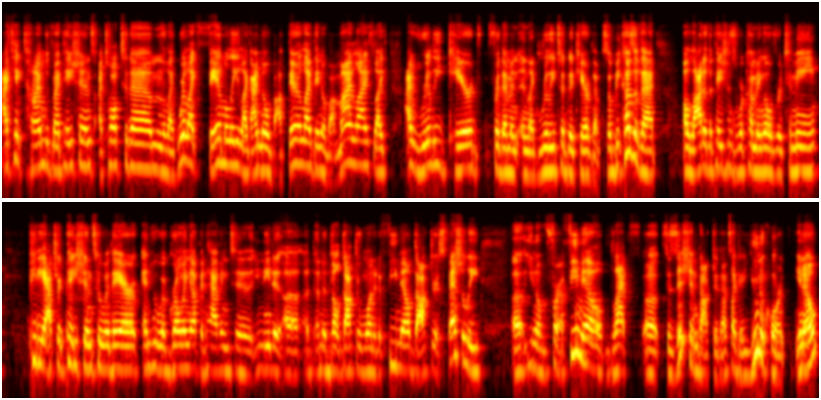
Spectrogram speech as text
I take time with my patients. I talk to them like we're like family. Like I know about their life, they know about my life. Like I really cared for them and, and like really took good care of them. So because of that, a lot of the patients were coming over to me pediatric patients who were there and who were growing up and having to you need a, a an adult doctor wanted a female doctor especially uh, you know for a female black uh, physician doctor that's like a unicorn you know?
